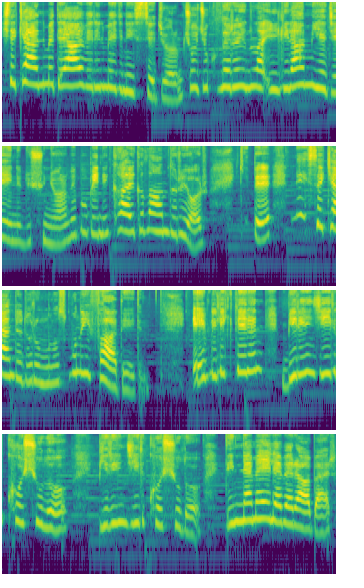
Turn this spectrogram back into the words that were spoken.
işte kendime değer verilmediğini hissediyorum. Çocuklarınla ilgilenmeyeceğini düşünüyorum ve bu beni kaygılandırıyor gibi neyse kendi durumunuz bunu ifade edin. Evliliklerin birincil koşulu, birincil koşulu dinlemeyle beraber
